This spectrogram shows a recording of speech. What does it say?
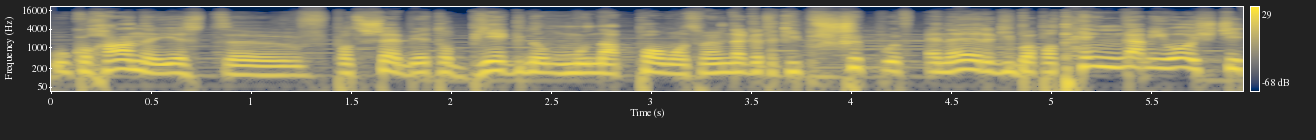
ukochany jest e, w potrzebie, to biegną mu na pomoc. Mają nagle taki przypływ energii, bo potęga miłości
